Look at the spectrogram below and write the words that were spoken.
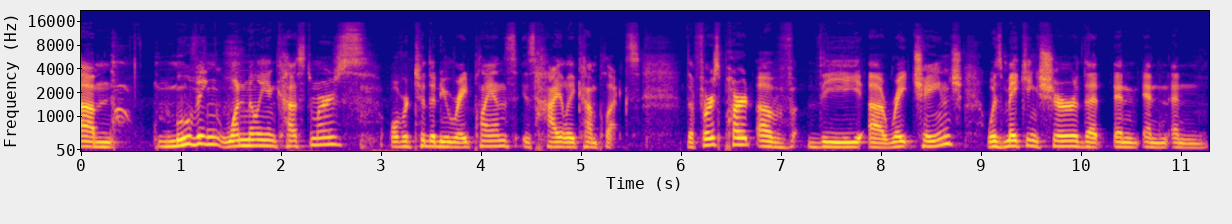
Um, moving 1 million customers over to the new rate plans is highly complex. The first part of the uh, rate change was making sure that, and, and, and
